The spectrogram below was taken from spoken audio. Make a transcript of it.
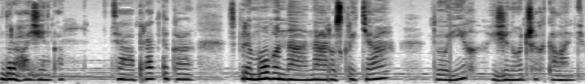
дорога жінка. Ця практика спрямована на розкриття твоїх жіночих талантів.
